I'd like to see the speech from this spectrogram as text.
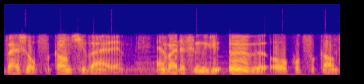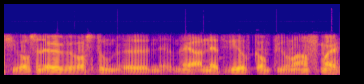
waar ze op vakantie waren... en waar de familie Euwe ook op vakantie was. En Euwe was toen nou ja, net wereldkampioen af, maar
